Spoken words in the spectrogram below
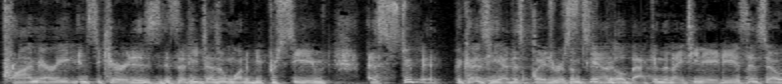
primary insecurities is that he doesn't want to be perceived as stupid because he had this plagiarism stupid. scandal back in the 1980s. And so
